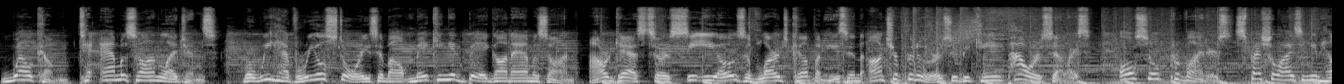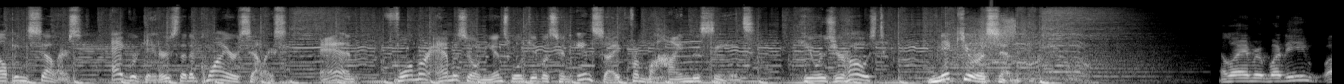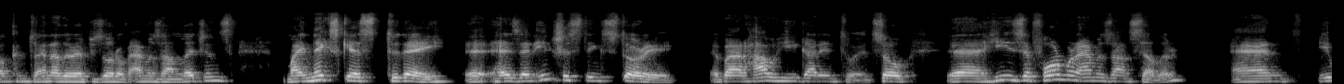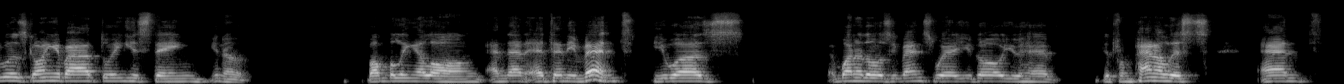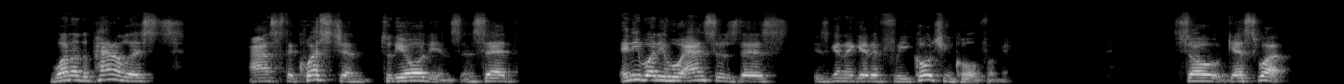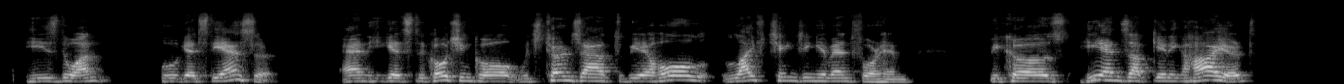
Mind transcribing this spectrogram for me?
Welcome to Amazon Legends, where we have real stories about making it big on Amazon. Our guests are CEOs of large companies and entrepreneurs who became power sellers, also providers specializing in helping sellers, aggregators that acquire sellers, and former Amazonians will give us an insight from behind the scenes. Here is your host, Nick Urison. Hello, everybody. Welcome to another episode of Amazon Legends. My next guest today uh, has an interesting story about how he got into it. So, uh, he's a former Amazon seller and he was going about doing his thing, you know, bumbling along. And then at an event, he was one of those events where you go, you have different panelists, and one of the panelists asked a question to the audience and said, anybody who answers this is going to get a free coaching call from me. So, guess what? He's the one who gets the answer. And he gets the coaching call, which turns out to be a whole life changing event for him because he ends up getting hired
